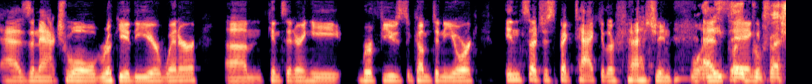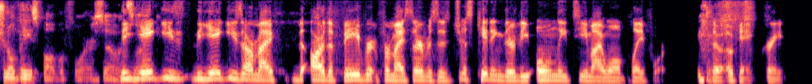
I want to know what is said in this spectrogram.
as an actual rookie of the year winner. Um, considering he refused to come to New York in such a spectacular fashion. Well, and he played saying, professional baseball before, so the Yankees, like, the Yankees are my are the favorite for my services. Just kidding, they're the only team I won't play for. So okay, great.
